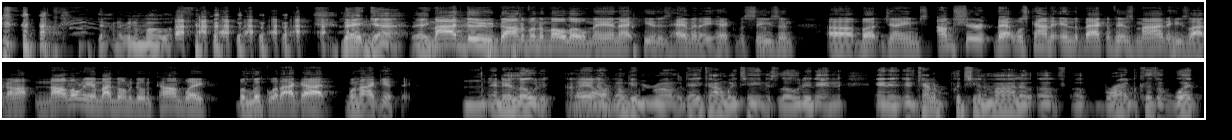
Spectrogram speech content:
Donovan Amolo. that guy. That My guy. dude, Donovan Amolo, man, that kid is having a heck of a season. Uh, but James, I'm sure that was kind of in the back of his mind. He's like, not, not only am I going to go to Conway, but look what I got when I get there. Mm, and they're loaded. I They mean, are. Don't, don't get me wrong. Okay, Conway team is loaded, and and it, it kind of puts you in the mind of, of of Bryant because of what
